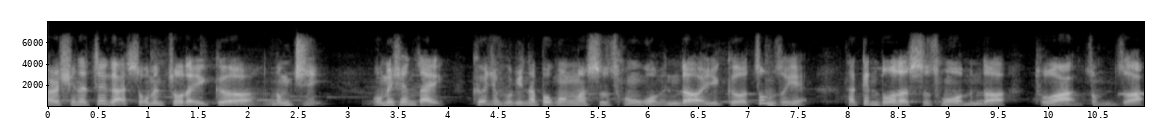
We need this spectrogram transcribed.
而现在这个是我们做的一个农机，我们现在科技扶贫它不光光是从我们的一个种植业，它更多的是从我们的土壤种子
